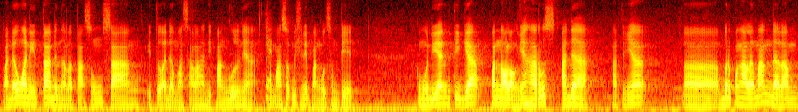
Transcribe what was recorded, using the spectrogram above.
pada wanita dengan letak sungsang itu ada masalah di panggulnya yeah. termasuk di sini panggul sempit Kemudian ketiga, penolongnya harus ada. Artinya e, berpengalaman dalam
